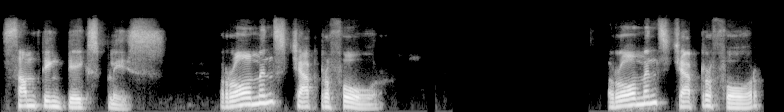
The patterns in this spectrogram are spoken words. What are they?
something takes place. Romans chapter 4. Romans chapter 4,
